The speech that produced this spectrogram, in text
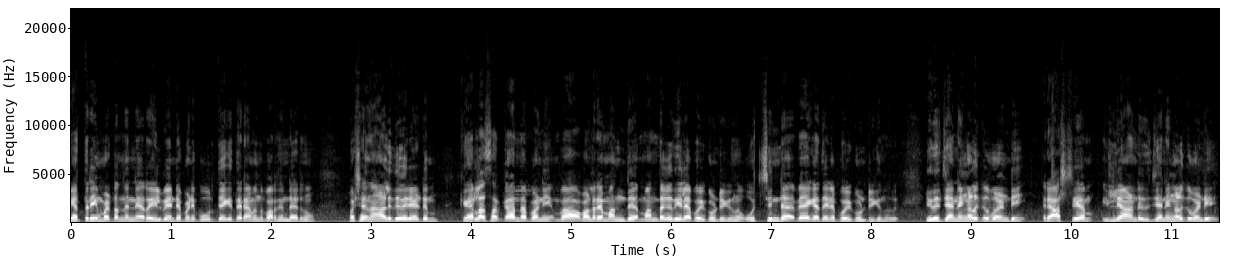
എത്രയും പെട്ടെന്ന് തന്നെ റെയിൽവേന്റെ പണി പൂർത്തിയാക്കി തരാമെന്ന് പറഞ്ഞിട്ടുണ്ടായിരുന്നു. പക്ഷേ നാളിതുവരെയായിട്ടും കേരള സർക്കാരിന്റെ പണി വളരെ മന്ദ മന്ദഗതിയിലാണ് പോയിക്കൊണ്ടിരിക്കുന്നത് ഒച്ചിന്റെ വേഗതയിൽ പോയിക്കൊണ്ടിരിക്കുന്നത്. ഇത് ജനങ്ങൾക്ക് വേണ്ടി രാഷ്ട്രീയം ഇല്ലാണ്ട് ഇത് ജനങ്ങൾക്ക് വേണ്ടി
